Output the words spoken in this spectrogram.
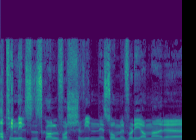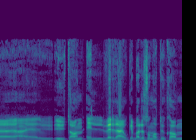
at Tim Nilsen skal forsvinne i sommer fordi han er, eh, er ute av en elver Det er jo ikke bare sånn at du kan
